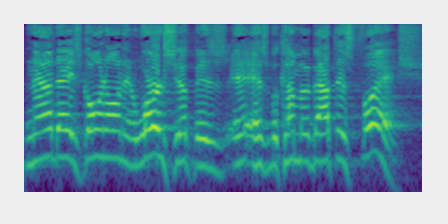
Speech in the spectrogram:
nowadays going on in worship is has become about this flesh.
